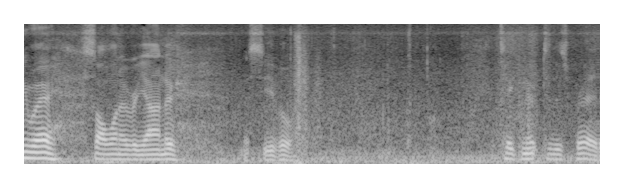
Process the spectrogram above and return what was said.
Anyway, saw one over yonder. Let's see if it'll take note to this bread.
